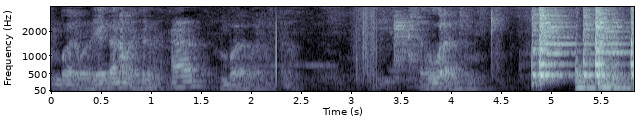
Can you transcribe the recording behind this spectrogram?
बरं बरं. एक गाणं म्हणायचं का? हा. बरं बरं. चला. चला उभं राहा तुम्ही.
